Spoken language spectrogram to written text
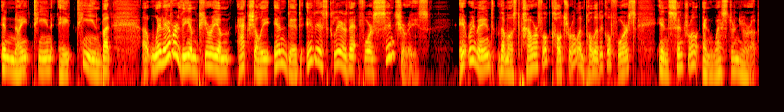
in 1918. But uh, whenever the imperium actually ended, it is clear that for centuries it remained the most powerful cultural and political force in Central and Western Europe.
